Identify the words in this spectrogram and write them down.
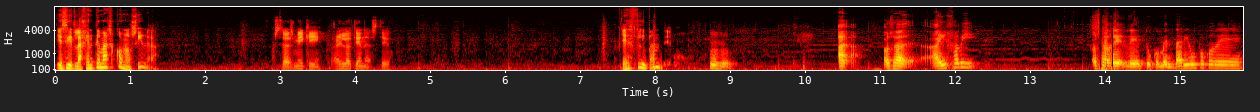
Es decir, la gente más conocida. Ostras, Miki, ahí lo tienes, tío. Es flipante. Ah, o sea, ahí Javi, o sea, de, tu comentario un poco de...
